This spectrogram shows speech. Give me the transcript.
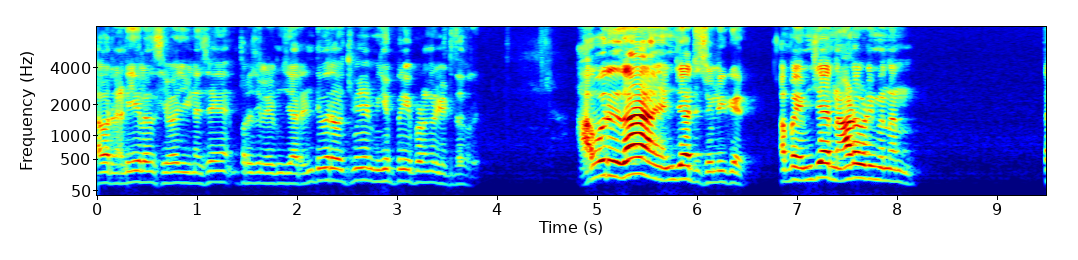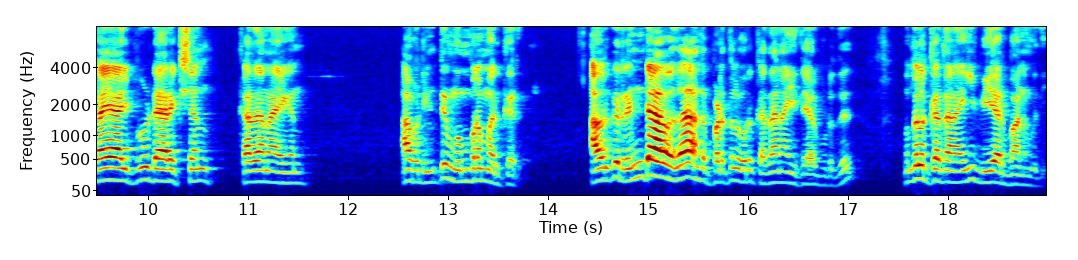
அவர் நடிகரும் சிவாஜி கணேசன் புரட்சியில் எம்ஜிஆர் ரெண்டு பேரை வச்சுமே மிகப்பெரிய படங்கள் எடுத்தவர். அவர் தான் எம்ஜிஆர்ட்டு சொல்லியிருக்கார். அப்போ எம்ஜிஆர் நாடோடி மன்னன் தயாரிப்பு டைரக்ஷன் கதாநாயகன் அப்படின்ட்டு மும்புறமாக இருக்கார். அவருக்கு ரெண்டாவதாக அந்த படத்தில் ஒரு கதாநாயகி தேவைப்படுது. முதல் கதாநாயகி விஆர் பானுமதி.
